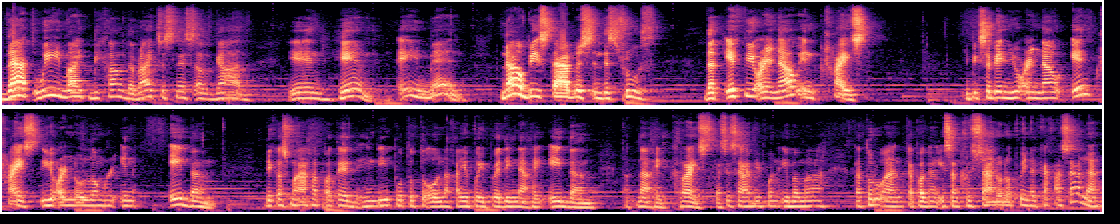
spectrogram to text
that we might become the righteousness of God in Him. Amen. Now be established in this truth, that if you are now in Christ, ibig sabihin, you are now in Christ, you are no longer in Adam. Because mga kapatid, hindi po totoo na kayo po ay pwedeng na kay Adam at na kay Christ. Kasi sabi po ng iba mga katuruan, kapag ang isang Krisyano na po ay nagkakasala,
